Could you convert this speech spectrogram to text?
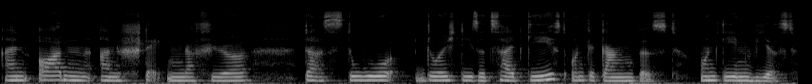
ein Orden anstecken dafür, dass du durch diese Zeit gehst und gegangen bist und gehen wirst,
